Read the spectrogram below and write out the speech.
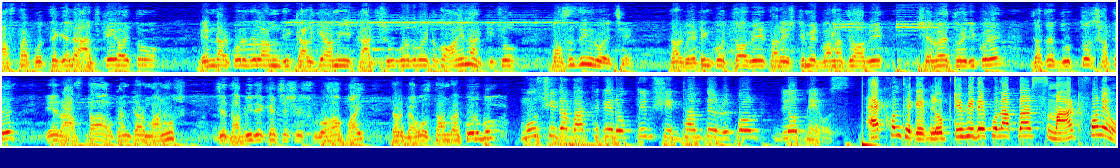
রাস্তা করতে গেলে আজকেই হয়তো টেন্ডার করে দিলাম, দি কালকে আমি কাজ শুরু করে দেবো, এটা তো হয় না, কিছু প্রসেসিং রয়েছে। তার ভেটিং করতে হবে তার এস্টিমেট বানাতে হবে সেভাবে তৈরি করে যাতে দ্রুতর সাথে এই রাস্তা ওখানকার মানুষ যে দাবি রেখেছে সে সুরাহা পায় তার ব্যবস্থা আমরা করব। মুর্শিদাবাদ থেকে রক্তিম সিদ্ধান্তের রিপোর্ট গ্লোব নিউজ এখন থেকে গ্লোব টিভি দেখুন আপনার স্মার্টফোনেও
